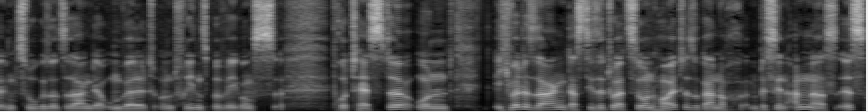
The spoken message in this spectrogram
im Zuge sozusagen der Umwelt- und Friedensbewegungsproteste. Und ich würde sagen, dass die Situation heute sogar noch ein bisschen anders ist.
